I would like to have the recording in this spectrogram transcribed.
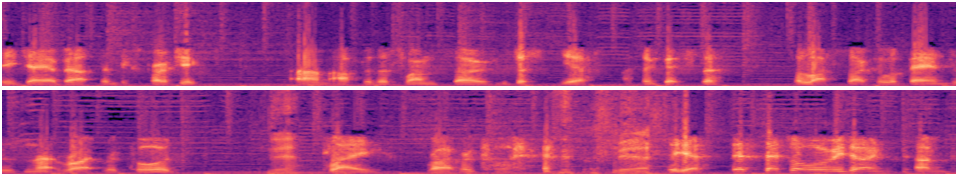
CJ about the next project um, after this one. So just yeah, I think that's the the life cycle of bands, isn't it? Write, record, Yeah. play, right, record. Yeah. So, yeah, that's, that's what we'll be doing um,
